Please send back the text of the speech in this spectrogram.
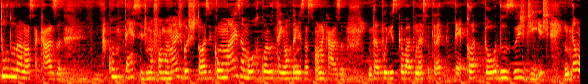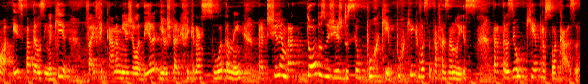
tudo na nossa casa acontece de uma forma mais gostosa e com mais amor quando tem organização na casa. Então é por isso que eu bato nessa tecla todos os dias. Então, ó, esse papelzinho aqui vai ficar na minha geladeira e eu espero que fique na sua também para te lembrar todos os dias do seu porquê. Por que que você tá fazendo isso? Para trazer o que para sua casa?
